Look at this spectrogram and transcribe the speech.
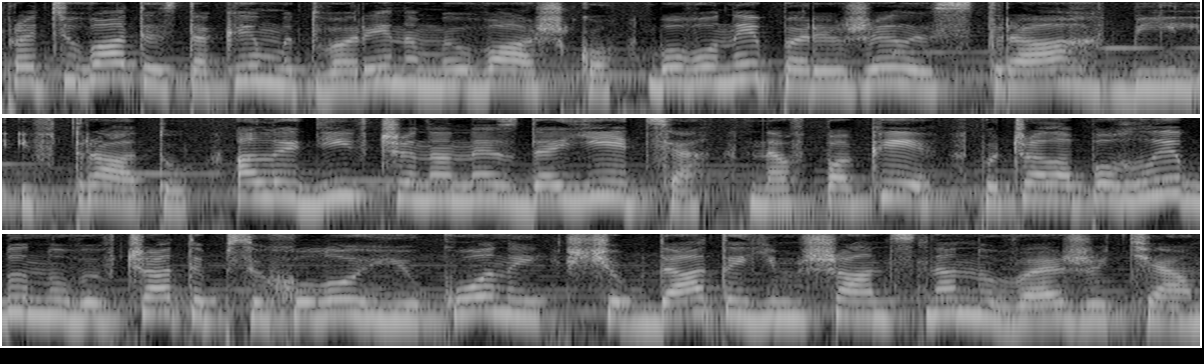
працювати з такими тваринами важко, бо вони пережили страх, біль і втрату. Але дівчина не здається. Навпаки, почала поглиблено вивчати психологію коней, щоб дати їм шанс на нове життя.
